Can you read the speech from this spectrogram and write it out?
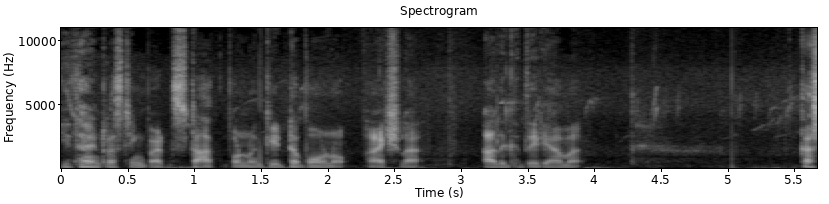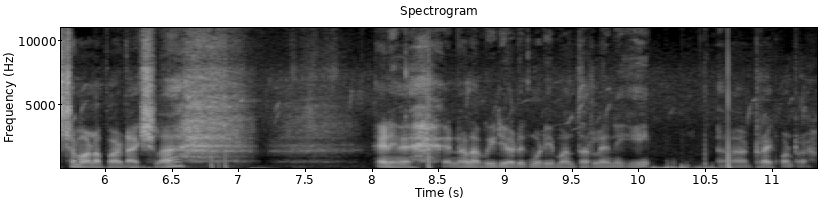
இதுதான் இன்ட்ரெஸ்டிங் பார்ட் ஸ்டாக் பண்ணணும் கிட்ட போகணும் ஆக்சுவலாக அதுக்கு தெரியாமல் கஷ்டமான பார்ட் ஆக்சுவலாக எனிவே என்னால் வீடியோ எடுக்க முடியுமான்னு தெரில இன்றைக்கி ட்ரை பண்ணுறேன்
